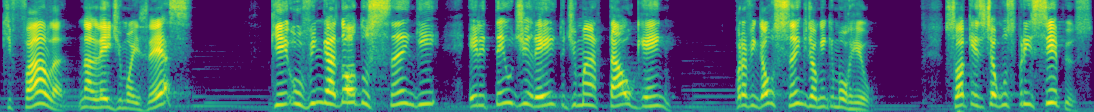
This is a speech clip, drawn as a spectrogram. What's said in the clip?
que fala na lei de Moisés que o vingador do sangue, ele tem o direito de matar alguém para vingar o sangue de alguém que morreu. Só que existem alguns princípios.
